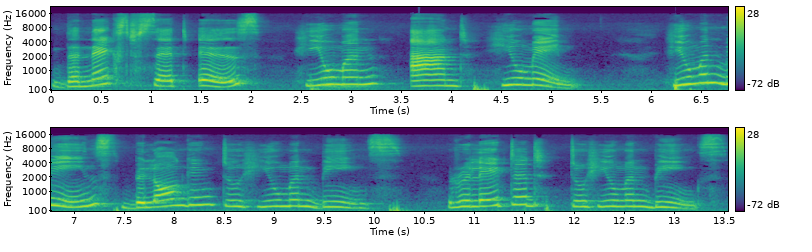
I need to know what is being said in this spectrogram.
The next set is human and humane. Human means belonging to human beings, related to human beings,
